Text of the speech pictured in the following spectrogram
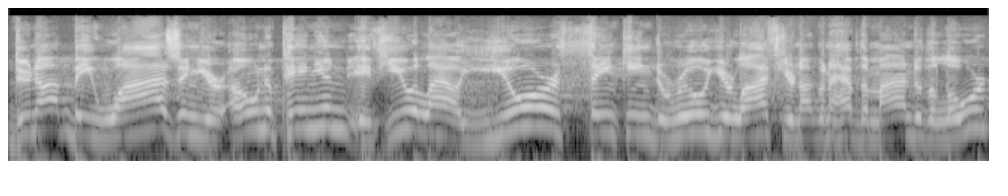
Do not be wise in your own opinion. If you allow your thinking to rule your life, you're not going to have the mind of the Lord.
